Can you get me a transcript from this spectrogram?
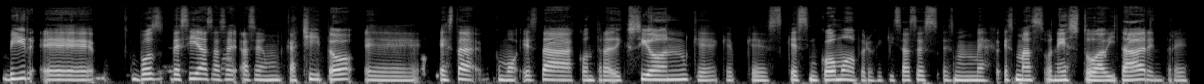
Vir, eh, vos decías hace, hace un cachito eh, esta, como esta contradicción que, que, que, es, que es incómodo, pero que quizás es, es, es más honesto habitar entre,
